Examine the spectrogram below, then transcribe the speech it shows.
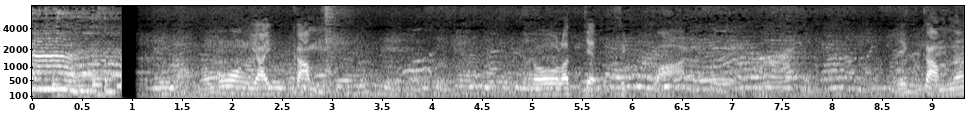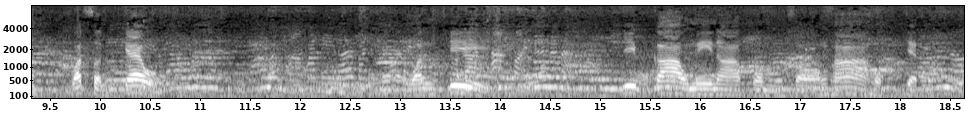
ยามะม่วงใหญ่กำโลละเจ็ดสิบบาทใหญ่กำนะ วัดสนแก้ว วันที่ 29 มีนาคม 2567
